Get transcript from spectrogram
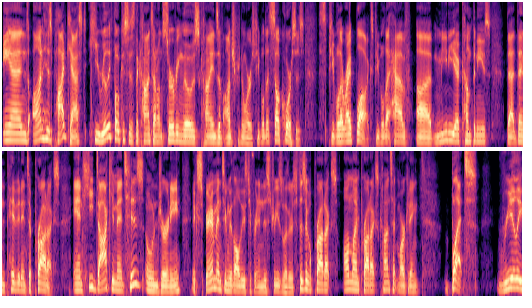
And on his podcast, he really focuses the content on serving those kinds of entrepreneurs, people that sell courses, people that write blogs, people that have uh, media companies that then pivot into products. And he documents his own journey experimenting with all these different industries, whether it's physical products, online products, content marketing. But really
